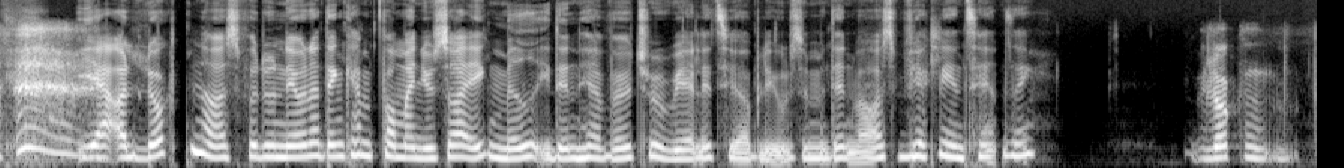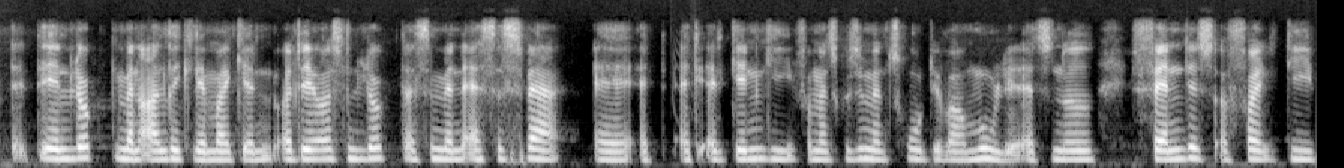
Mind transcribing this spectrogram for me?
ja, og lugten også, for du nævner, den kan, får man jo så ikke med i den her virtual reality-oplevelse, men den var også virkelig intens, ikke? Lugten, det er en lugt, man aldrig glemmer igen, og det er også en lugt, der simpelthen er så svær øh, at, at, at, gengive, for man skulle simpelthen tro, det var umuligt, at sådan noget fandtes, og folk de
